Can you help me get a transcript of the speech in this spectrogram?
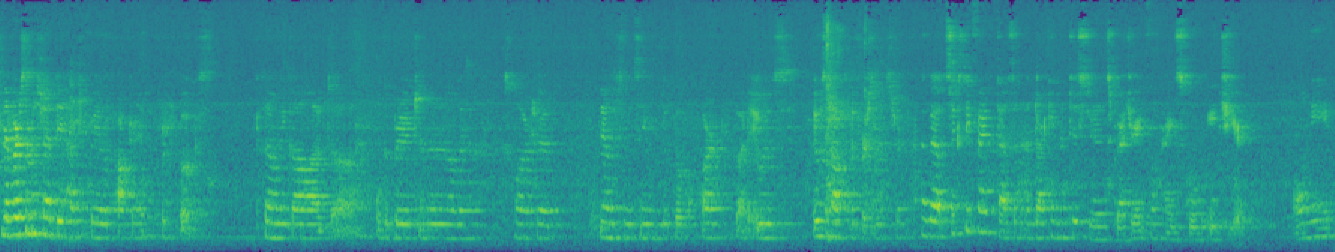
In The first semester did have to pay out of pocket for the books. I only got uh, Older Bridge and then another scholarship. I was missing the book part, but it was it was tough the first semester. About 65,000 undocumented students graduate from high school each year. Only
